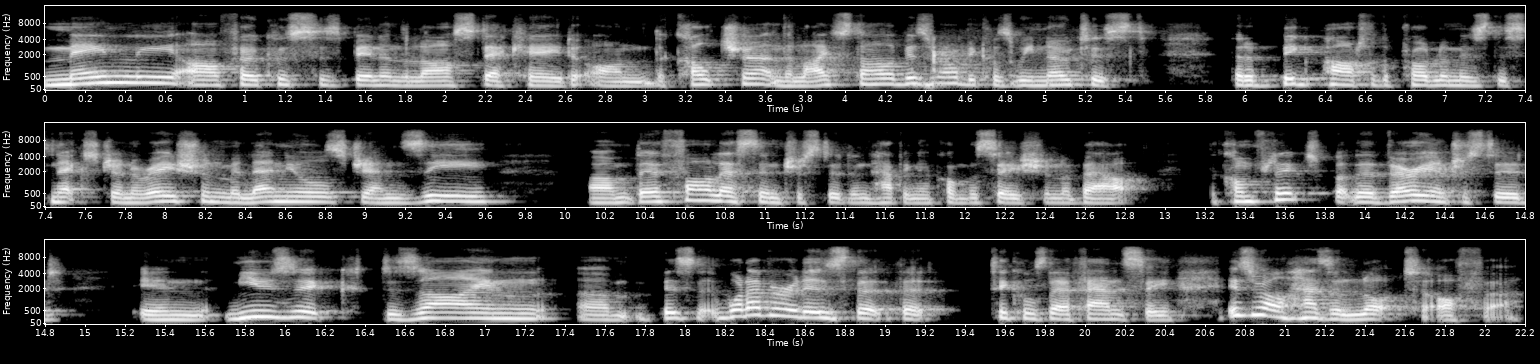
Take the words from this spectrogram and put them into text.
Mainly, our focus has been in the last decade on the culture and the lifestyle of Israel because we noticed that a big part of the problem is this next generation, millennials, Gen Z. Um, they're far less interested in having a conversation about the conflict, but they're very interested in music, design, um, business, whatever it is that that tickles their fancy. Israel has a lot to offer,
